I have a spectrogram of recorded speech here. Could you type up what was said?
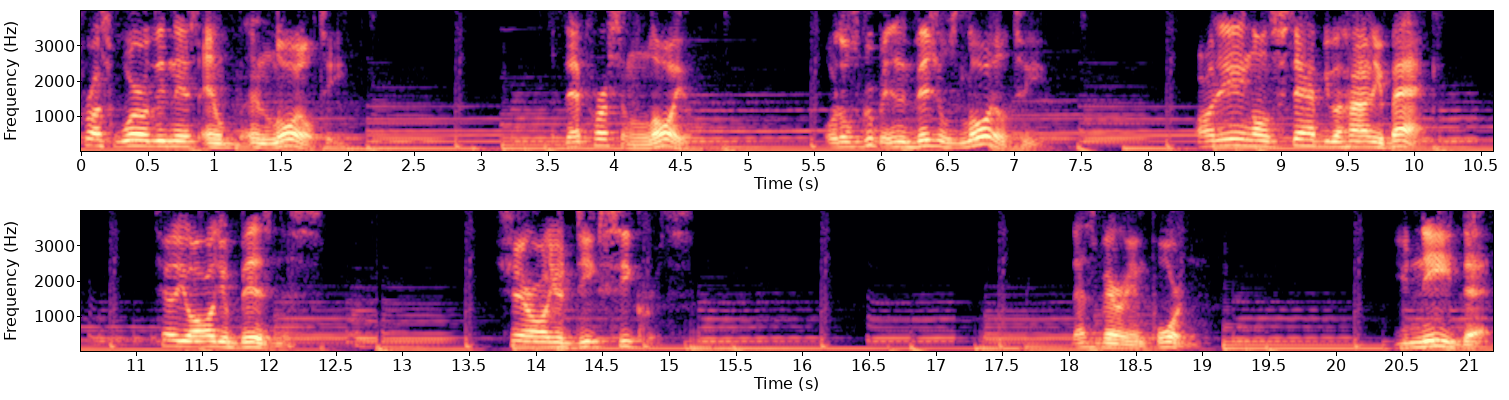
trustworthiness and, and loyalty. Is that person loyal? Or those group of individuals loyal to you? Or they ain't gonna stab you behind your back, tell you all your business, share all your deep secrets. That's very important. You need that.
